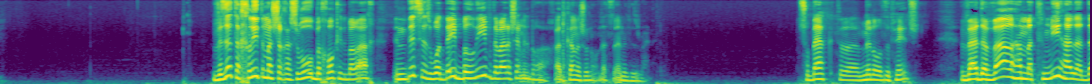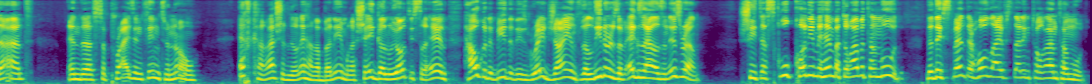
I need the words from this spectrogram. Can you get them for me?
וזה תכלית מה שחשבו בחוק יתברך, and this is what they believed about Hashem יתברך. עד כאן לשונו. That's the end of his writing. So back to the middle of the page. והדבר המתמיהה לדעת, and the surprising thing to know, איך קרה שגדולי הרבנים, ראשי גלויות ישראל, how could it be that these great giants, the leaders of exiles in Israel, שהתעסקו כל ימיהם בתורה ותלמוד, that they spent their whole life studying Torah and Talmud,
